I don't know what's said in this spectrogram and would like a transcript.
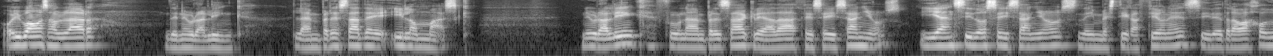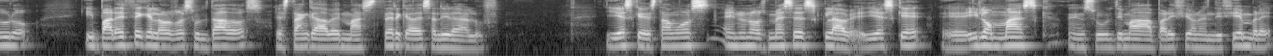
Hoy vamos a hablar de Neuralink, la empresa de Elon Musk. Neuralink fue una empresa creada hace seis años y han sido seis años de investigaciones y de trabajo duro y parece que los resultados están cada vez más cerca de salir a la luz. Y es que estamos en unos meses clave y es que eh, Elon Musk en su última aparición en diciembre,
